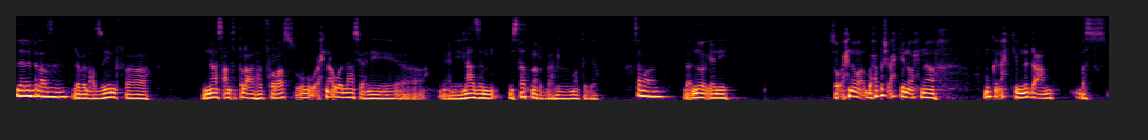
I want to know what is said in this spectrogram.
ل level عظيم. level عظيم. ف الناس عم تطلع على هالفرص وإحنا أول ناس يعني يعني لازم نستثمر بهالمنطقة. طبعا. لأنه يعني سو إحنا ما بحبش أحكي إنه إحنا ممكن أحكي بندعم بس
